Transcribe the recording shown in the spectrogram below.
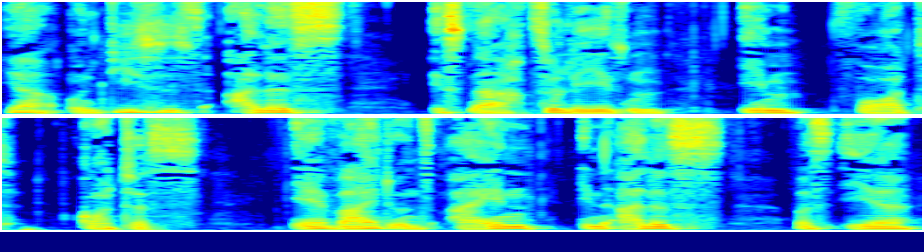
Ja, und dieses alles ist nachzulesen im Wort Gottes. Er weiht uns ein in alles, was er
